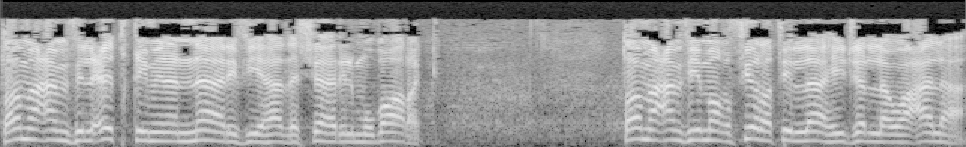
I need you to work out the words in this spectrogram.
طمعا في العتق من النار في هذا الشهر المبارك. طمعا في مغفرة الله جل وعلا.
